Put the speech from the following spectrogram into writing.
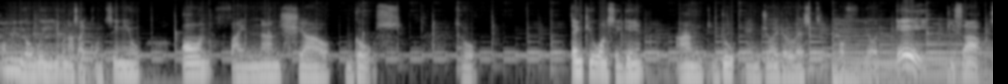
coming your way even as I continue on financial goals. So, thank you once again and do enjoy the rest of your day. Peace out.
